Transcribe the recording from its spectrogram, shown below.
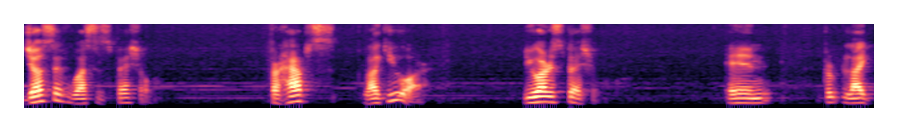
Joseph was special. Perhaps like you are. You are special. And like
